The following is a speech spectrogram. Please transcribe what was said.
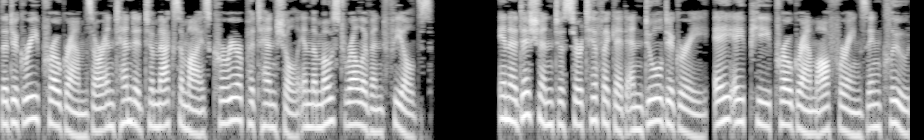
The degree programs are intended to maximize career potential in the most relevant fields. In addition to certificate and dual degree, AAP program offerings include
